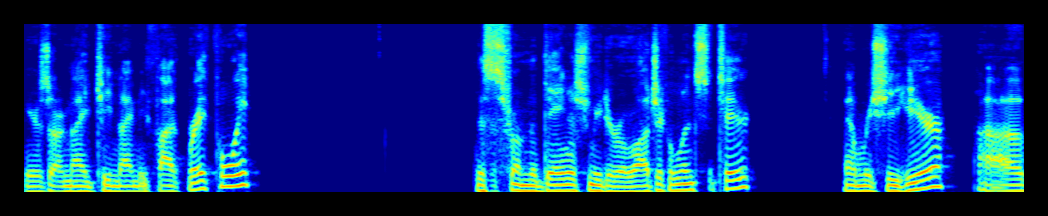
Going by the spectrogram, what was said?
Here's our 1995 breakpoint. This is from the Danish Meteorological Institute. And we see here, uh,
